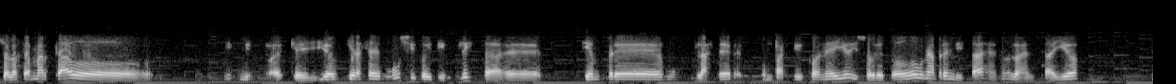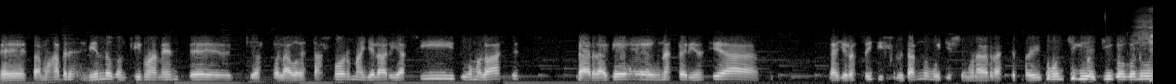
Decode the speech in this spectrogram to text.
son los que han marcado que yo quiera ser músico y timplista. Eh, siempre es un placer compartir con ellos y sobre todo un aprendizaje, ¿no? Los ensayos eh, estamos aprendiendo continuamente, yo lo hago de esta forma, yo lo haría así, tú cómo lo haces. La verdad que es una experiencia, yo lo estoy disfrutando muchísimo, la verdad que estoy como un chiquillo chico con un,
